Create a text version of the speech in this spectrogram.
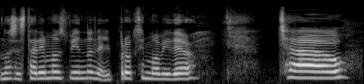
nos estaremos viendo en el próximo video. Chao.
